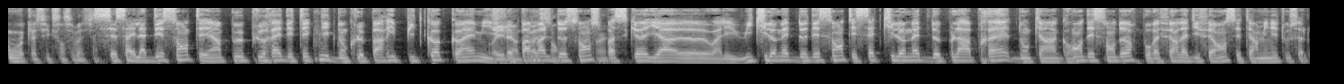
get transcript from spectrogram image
au classique Saint-Sébastien. C'est ça, et la descente est un peu plus raide et technique. Donc le Paris Pitcock quand même, il fait pas mal de sens parce qu'il y a euh, allez, 8 km de descente et 7 km de plat après. Donc un grand descendeur pourrait faire la différence et terminer tout seul.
